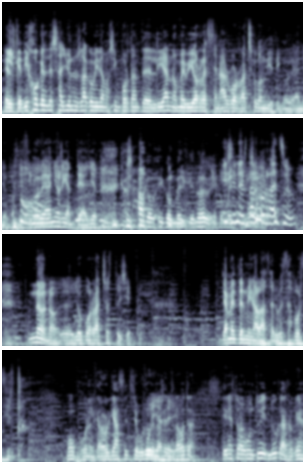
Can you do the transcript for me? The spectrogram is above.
El que dijo que el desayuno es la comida más importante del día no me vio recenar borracho con 19 años. Con 19 años y anteayer. Y con, y con 29. Y sin estar borracho. No, no, yo borracho estoy siempre. Ya me he terminado la cerveza, por cierto. Bueno, pues con el calor que hace seguro Pues que ya nos entra digo. otra. ¿Tienes tú algún tuit, Lucas, o qué?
